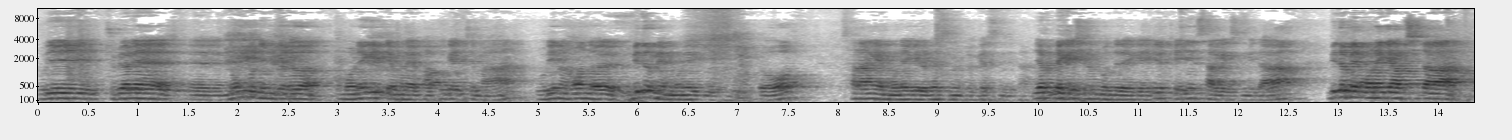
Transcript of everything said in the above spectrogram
우리 주변의 에, 농부님들은 모내기 때문에 바쁘겠지만 우리는 오늘 믿음의 모내기 또 사랑의 모내기를 했으면 좋겠습니다. 옆에 계시는 분들에게 이렇게 인사하겠습니다. 믿음의 모내기 합시다.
